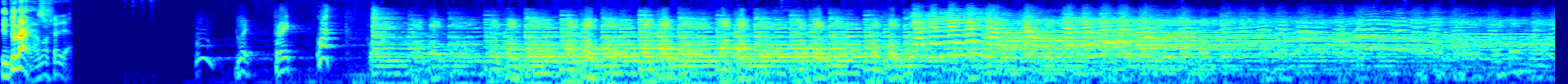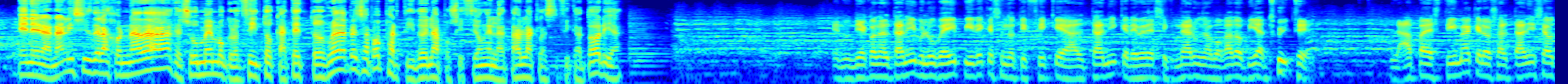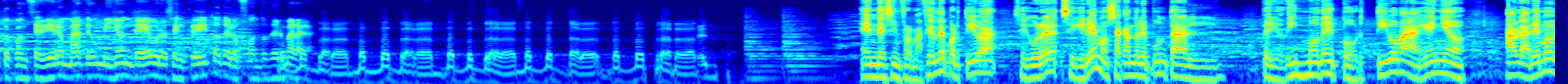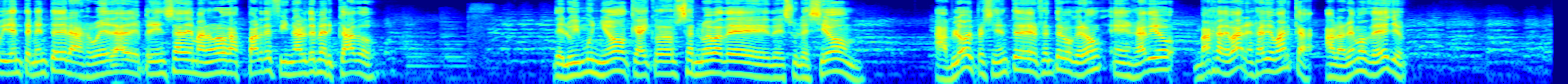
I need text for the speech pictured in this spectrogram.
Titulares. Vamos allá. En el análisis de la jornada, resumen, Mocroncito, Cateto, rueda de prensa post partido y la posición en la tabla clasificatoria. En un día con Altani, Blue Bay pide que se notifique a Altani que debe designar un abogado vía Twitter. La APA estima que los Altani se autoconcedieron más de un millón de euros en créditos de los fondos del Málaga. En desinformación deportiva, seguiremos sacándole punta al periodismo deportivo malagueño. Hablaremos evidentemente de la rueda de prensa de Manolo Gaspar de final de mercado. De Luis Muñoz, que hay cosas nuevas de, de su lesión. Habló el presidente del Frente Boquerón en Radio Baja de Bar, en Radio Marca. Hablaremos de ello.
